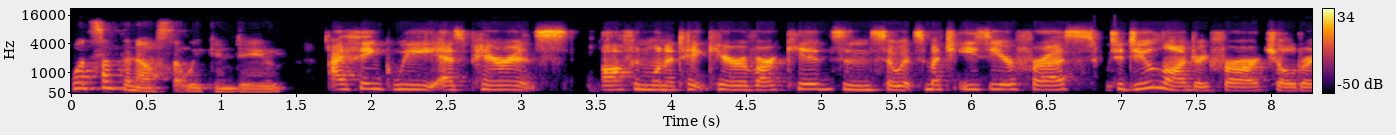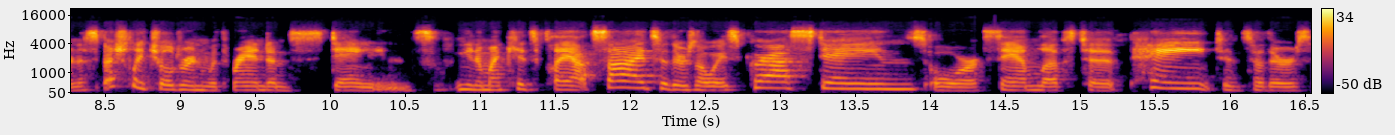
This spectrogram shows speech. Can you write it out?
what's something else that we can do? I think we as parents often want to take care of our kids, and so it's much easier for us to do laundry for our children, especially children with random stains. You know, my kids play outside, so there's always grass stains, or Sam loves to paint, and so there's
